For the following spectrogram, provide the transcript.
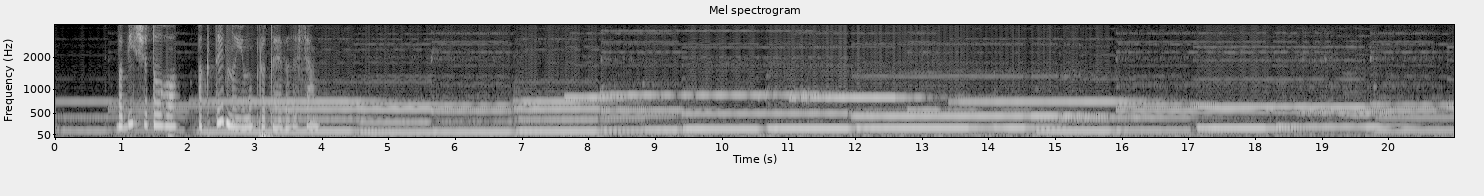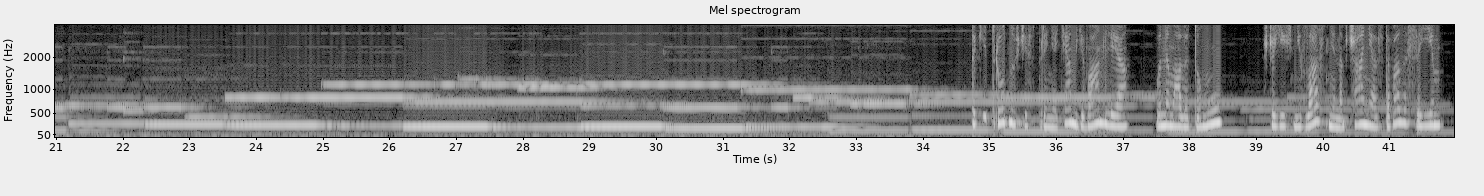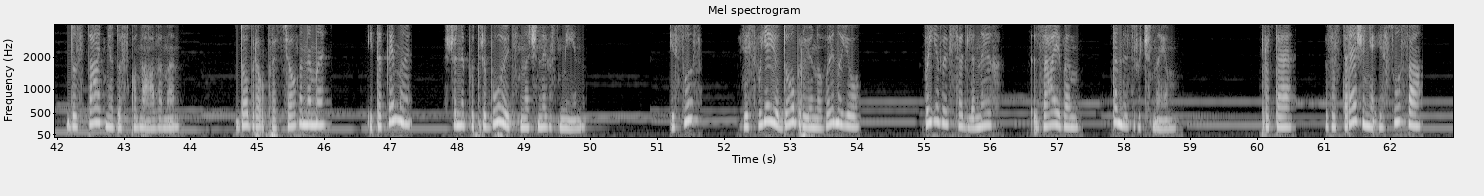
ба більше того, активно йому противилися. Такі труднощі з прийняттям Євангелія вони мали тому, що їхні власні навчання здавалися їм достатньо досконалими, добре опрацьованими і такими, що не потребують значних змін. Ісус зі своєю доброю новиною виявився для них зайвим та незручним. Проте застереження Ісуса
